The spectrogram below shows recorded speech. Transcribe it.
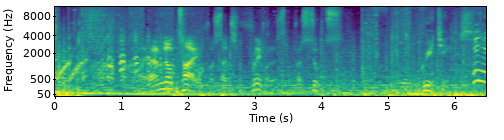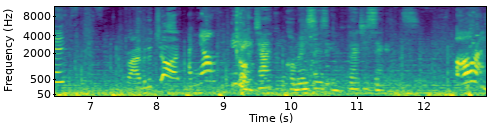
I have no time for such frivolous pursuits. Greetings. Hey, Climbing the chart. The attack commences in 30 seconds. All right.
